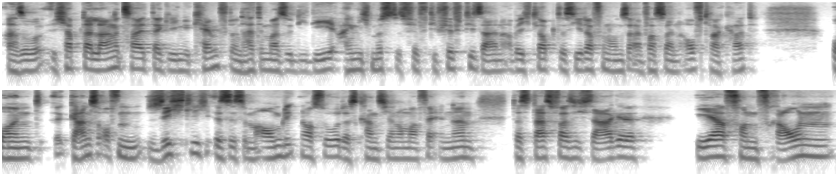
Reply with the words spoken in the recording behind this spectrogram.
Also ich habe da lange Zeit dagegen gekämpft und hatte mal so die Idee, eigentlich müsste es 50-50 sein, aber ich glaube, dass jeder von uns einfach seinen Auftrag hat. Und ganz offensichtlich ist es im Augenblick noch so, das kann sich ja nochmal verändern, dass das, was ich sage, eher von Frauen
